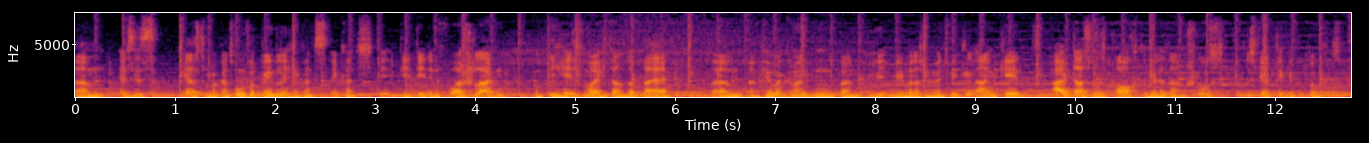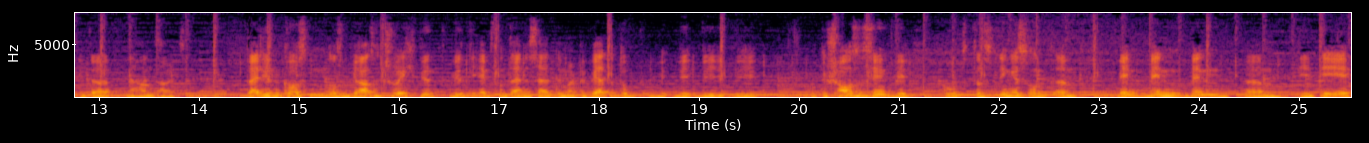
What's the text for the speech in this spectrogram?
Ähm, es ist erst einmal ganz unverbindlich, ihr könnt, ihr könnt die, die Idee den vorschlagen und die helfen euch dann dabei, ähm, beim Firmengründen, beim, wie, wie, man das mit dem Entwickeln angeht, all das, was es braucht, damit ihr dann am Schluss das fertige Produkt in der, in der Hand haltet. Bei diesem kostenlosen Beratungsgespräch wird, wird die App von deiner Seite mal bewertet, ob, wie, wie, wie gut die Chancen sind, wie gut das Ding ist und ähm, wenn, wenn, wenn ähm, die Idee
